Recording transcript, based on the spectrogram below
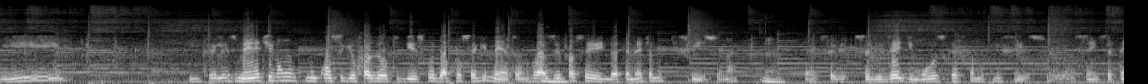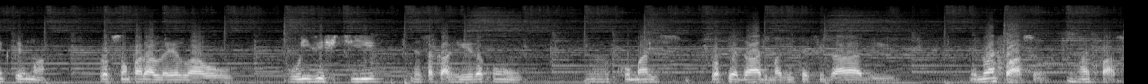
e infelizmente não, não conseguiu fazer outro disco dar prosseguimento. No Brasil, para ser independente é muito difícil, né? É. Você, você viver de música fica muito difícil. Assim, você tem que ter uma profissão paralela ou, ou investir nessa carreira com, com mais propriedade, mais intensidade. Não é fácil, não é fácil.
